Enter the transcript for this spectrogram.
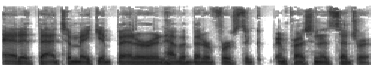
edit that to make it better and have a better first impression etc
